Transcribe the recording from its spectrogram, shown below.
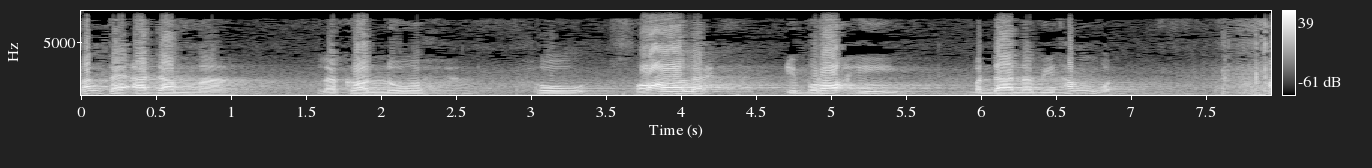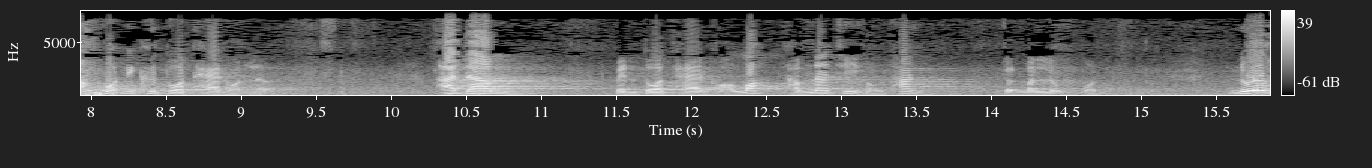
ตั้งแต่อาดัมมา แล้วก็นูฮูซาละอิบราฮีบรรดานบีทั้งหมด ทั้งหมดนี่คือตัวแทนหมดเลย อาดัมเป็นตัวแทนของอัลลอฮ์ทำหน้าที่ของท่าน จนบรรลุผลนูฮ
